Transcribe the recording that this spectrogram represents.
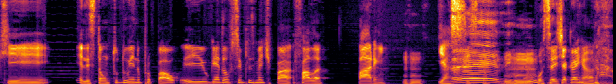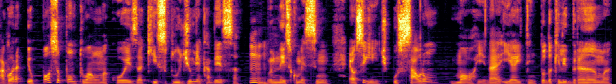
que eles estão tudo indo pro pau e o Gandalf simplesmente pa- fala: parem Uhum. e assistam. É. Uhum. Vocês já ganharam. Agora, eu posso pontuar uma coisa que explodiu minha cabeça Hum, nesse comecinho? É o seguinte, o Sauron morre, né? E aí tem todo aquele drama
